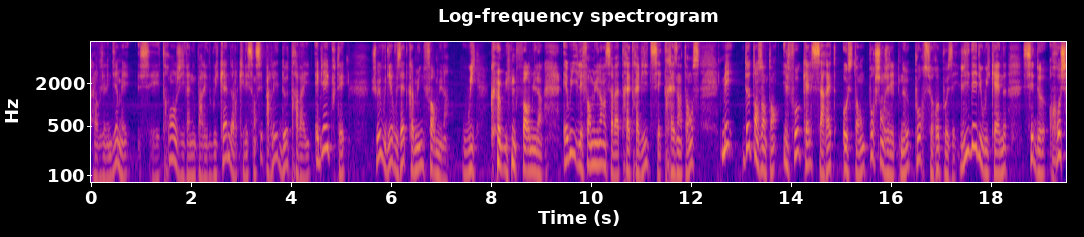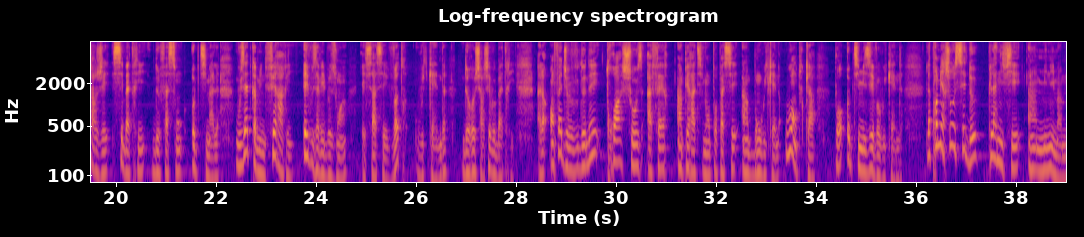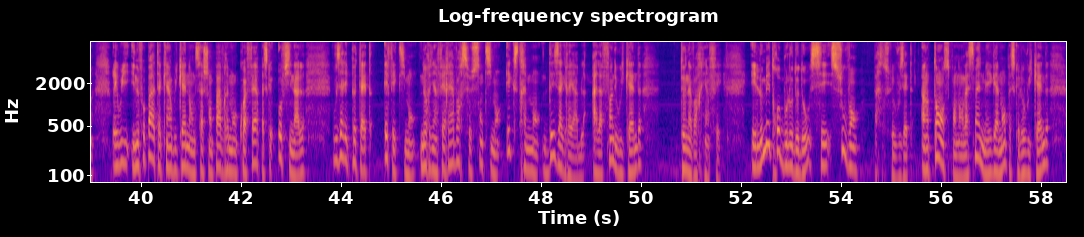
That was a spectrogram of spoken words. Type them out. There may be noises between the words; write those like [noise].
Alors vous allez me dire, mais c'est étrange, il va nous parler de week-end alors qu'il est censé parler de travail. Eh bien écoutez, je vais vous dire, vous êtes comme une Formule 1. Oui, [laughs] comme une Formule 1. Et oui, les Formule 1, ça va très très vite, c'est très intense, mais de temps en temps, il faut qu'elles s'arrêtent au stand pour changer les pneus, pour se reposer. L'idée du week-end, c'est de recharger ses batteries de façon optimale. Vous êtes comme une Ferrari et vous avez besoin, et ça c'est votre week-end, de recharger vos batteries. Alors en fait, je vais vous donner trois choses à faire impérativement pour passer un bon week-end, ou en tout cas pour optimiser vos week-ends. La première chose, c'est de planifier un minimum. Et oui, il ne faut pas attaquer un week-end en ne sachant pas vraiment quoi faire parce qu'au final, vous allez peut-être effectivement ne rien faire et avoir ce sentiment extrêmement désagréable à la fin du week-end de n'avoir rien fait. Et le métro boulot de dos, c'est souvent parce que vous êtes intense pendant la semaine, mais également parce que le week-end,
